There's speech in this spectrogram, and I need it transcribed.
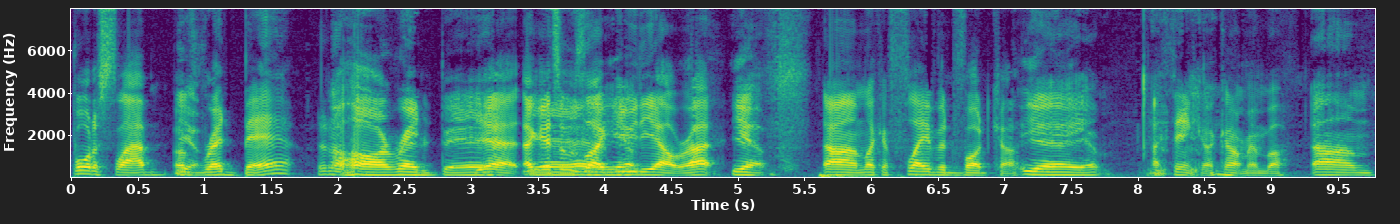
bought a slab of Yeah. Red Bear. I don't know. Oh, red bear. yeah, I guess it was like yeah. UDL, right? Yeah. um, like a flavored vodka. Yeah, yeah. I think I can't remember. Um,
